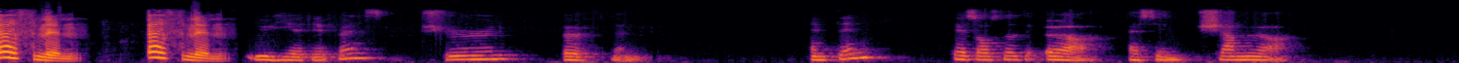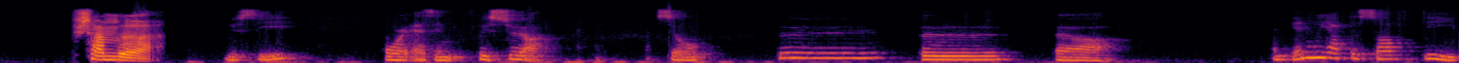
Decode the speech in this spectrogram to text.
Öffnen, öffnen. you hear difference, schön, öffnen. And then there's also the Ö as in charmeur, Charmeur, you see, or as in friseur. So, Ö, Ö, Ö. And then we have the soft D.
